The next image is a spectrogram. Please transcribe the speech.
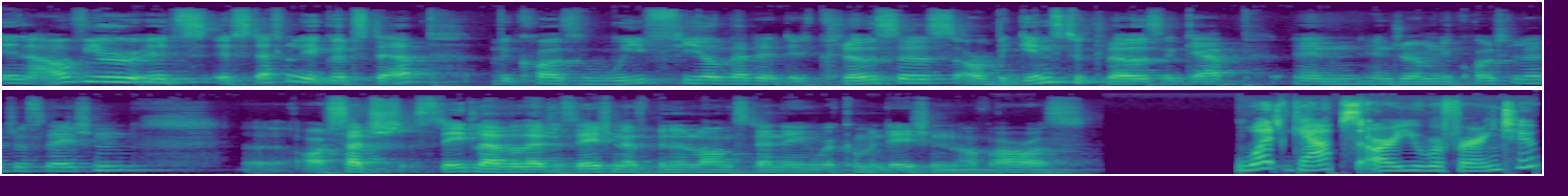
In our view, it's it's definitely a good step because we feel that it, it closes or begins to close a gap in, in German equality legislation. Uh, or such state level legislation has been a long standing recommendation of ours. What gaps are you referring to?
